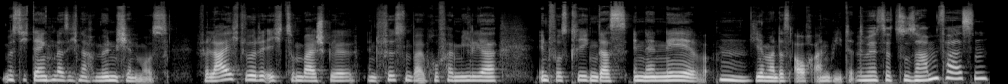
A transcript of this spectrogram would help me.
müsste ich denken, dass ich nach München muss. Vielleicht würde ich zum Beispiel in Füssen bei Pro Familia Infos kriegen, dass in der Nähe hm. jemand das auch anbietet. Wenn wir jetzt da zusammenfassen,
